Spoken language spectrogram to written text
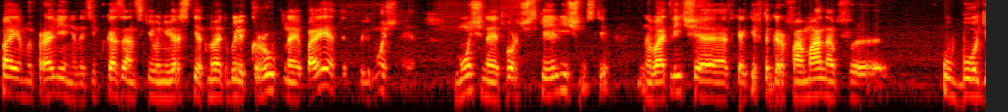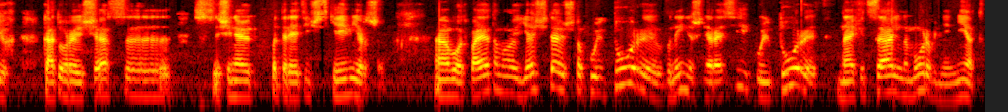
поэмы про Ленина, типа Казанский университет, но это были крупные поэты, это были мощные, мощные творческие личности, в отличие от каких-то графоманов э, убогих, которые сейчас э, сочиняют патриотические вирши. А, вот, поэтому я считаю, что культуры в нынешней России, культуры на официальном уровне нет.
